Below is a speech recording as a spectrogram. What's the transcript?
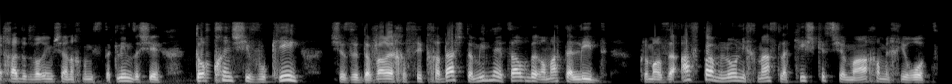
אחד הדברים שאנחנו מסתכלים זה שתוכן שיווקי, שזה דבר יחסית חדש, תמיד נעצר ברמת הליד. כלומר, זה אף פעם לא נכנס לקישקס של מערך המכירות.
